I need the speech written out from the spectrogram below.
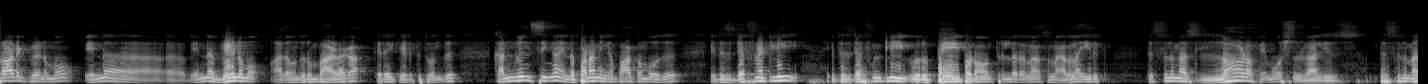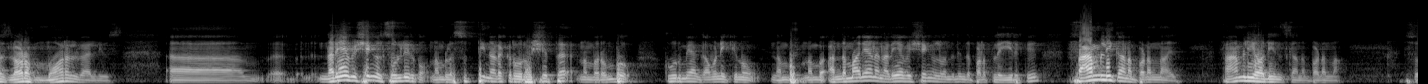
ப்ராடக்ட் வேணுமோ என்ன என்ன வேணுமோ அதை வந்து ரொம்ப அழகாக திரைக்கு எடுத்துகிட்டு வந்து கன்வின்சிங்காக இந்த படம் நீங்கள் பார்க்கும்போது it is definitely it is definitely ஒரு பேய் படம் த்ரில்லர் எல்லாம் சொல்லலாம். அதெல்லாம் இருக்குது this film has lot of emotional values this film has lot of moral values நிறைய விஷயங்கள் சொல்லியிருக்கோம். நம்மளை சுற்றி நடக்கிற ஒரு விஷயத்த நம்ம ரொம்ப கூர்மையாக கவனிக்கணும். நம்ம நம்ம அந்த மாதிரியான நிறைய விஷயங்கள் வந்துட்டு இந்த படத்தில் இருக்குது ஃபேமிலிக்கான படம் தான் இது. ஃபேமிலி ஆடியன்ஸ்க்கான படம் தான். ஸோ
